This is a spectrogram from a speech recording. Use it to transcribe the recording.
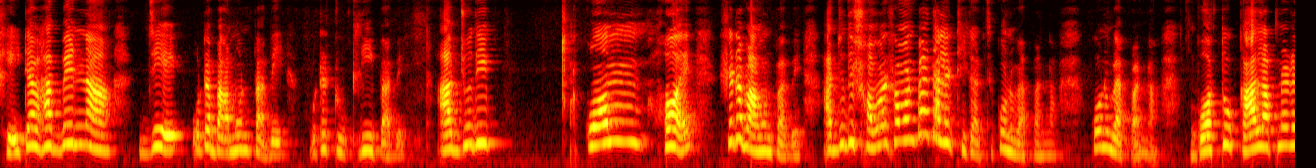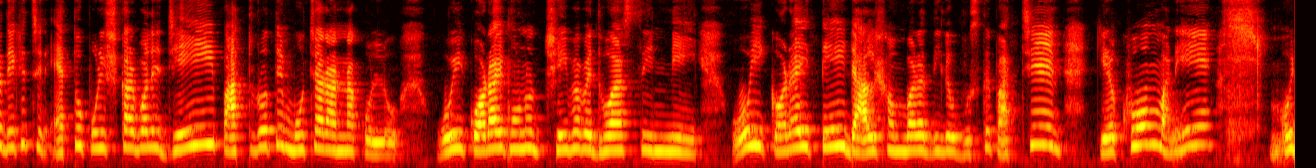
সেইটা ভাববেন না যে ওটা বামন পাবে, ওটা টুকলিই পাবে। আর যদি কম হয়, সেটা বামন পাবে। আর যদি সমান সমান পায়, তাহলে ঠিক আছে, কোনো ব্যাপার না, কোনো ব্যাপার না। গতকাল আপনারা দেখেছেন, এত পরিষ্কার বলে যেই পাত্রতে মোচা রান্না করল, ওই কড়াই কোনো সেইভাবে ধোয়ার সিন নেই, ওই কড়াইতেই ডাল সম্বারা দিল, বুঝতে পারছেন? কীরকম মানে ওই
